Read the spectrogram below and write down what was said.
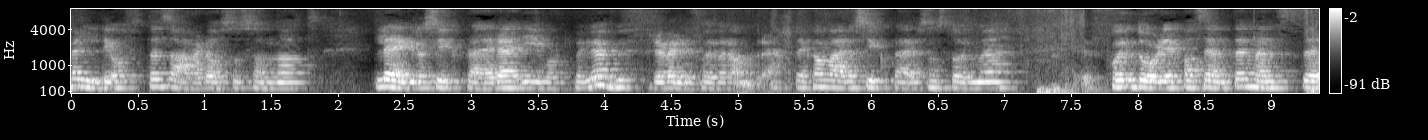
veldig ofte så er det også sånn at leger og sykepleiere i vårt miljø buffrer veldig for hverandre. Det kan være sykepleiere som står med for dårlige pasienter mens de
